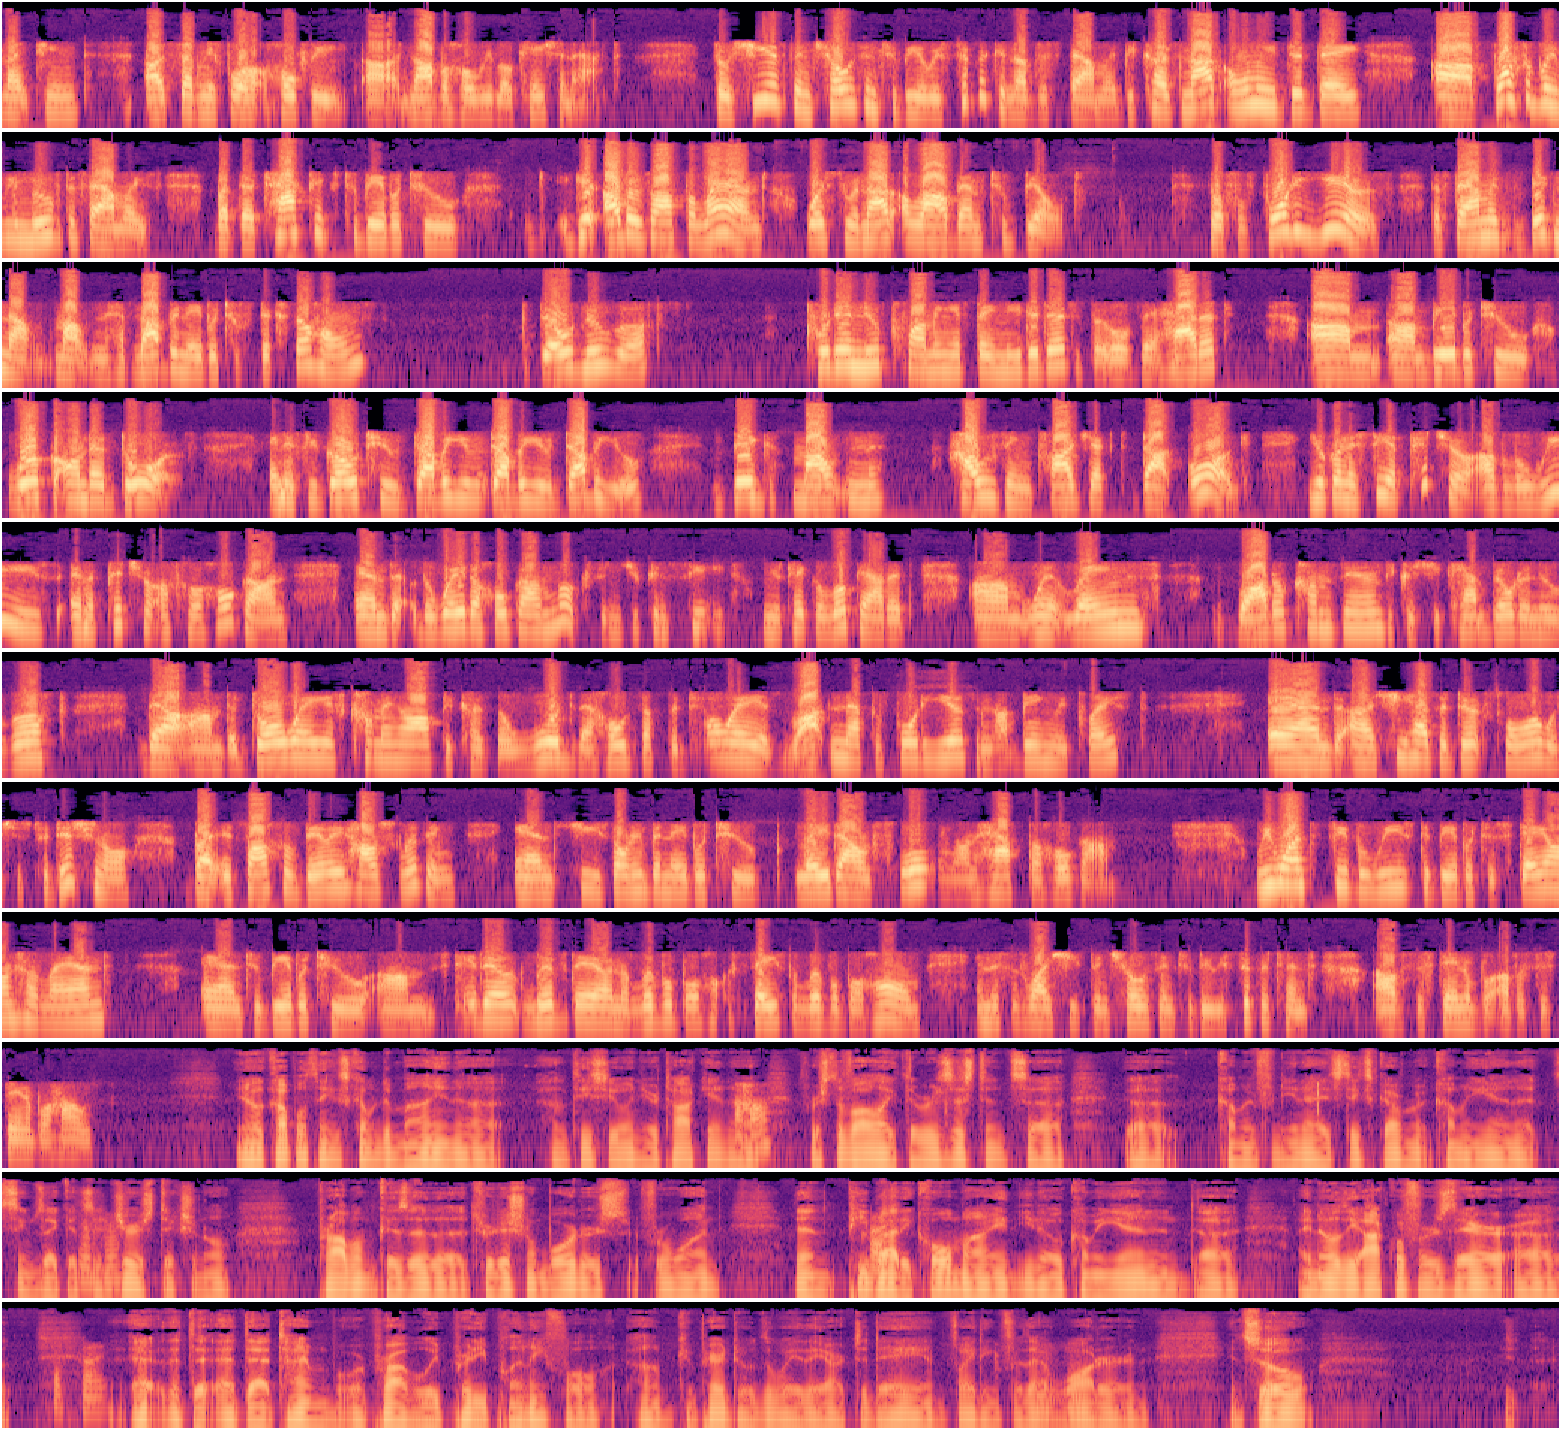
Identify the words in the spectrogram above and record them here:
1974 Hopi uh, Navajo Relocation Act. So she has been chosen to be a recipient of this family because not only did they uh, forcibly remove the families, but their tactics to be able to get others off the land was to not allow them to build. So for 40 years, the families of Big Mountain have not been able to fix their homes, build new roofs, put in new plumbing if they needed it, if they had it, um, um, be able to work on their doors. And if you go to www.bigmountainhousingproject.org, you're going to see a picture of Louise and a picture of her Hogan and the way the Hogan looks. And you can see when you take a look at it, um, when it rains, water comes in because she can't build a new roof. The um, the doorway is coming off because the wood that holds up the doorway is rotten after 40 years and not being replaced. And uh, she has a dirt floor, which is traditional, but it's also very harsh living. And she's only been able to lay down flooring on half the Hogan. We want to see Louise to be able to stay on her land and to be able to um, stay there, live there in a livable, safe, and livable home. And this is why she's been chosen to be recipient of sustainable of a sustainable house. You know, a couple of things come to mind, uh, when you're talking. Uh, uh-huh. First of all, like the resistance uh, uh, coming from the United States government coming in, it seems like it's mm-hmm. a jurisdictional problem because of the traditional borders, for one. Then Peabody right. Coal Mine, you know, coming in and uh, I know the aquifers there uh, right. at, the, at that time were probably pretty plentiful um, compared to the way they are today, and fighting for that mm-hmm. water, and and so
